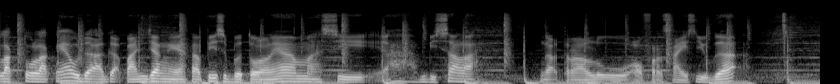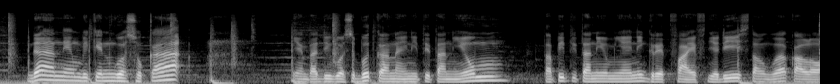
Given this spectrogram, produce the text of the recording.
lak tulaknya udah agak panjang ya tapi sebetulnya masih ya bisa lah. Nggak terlalu oversize juga. Dan yang bikin gue suka yang tadi gue sebut karena ini titanium tapi titaniumnya ini grade 5 jadi setahu gue kalau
